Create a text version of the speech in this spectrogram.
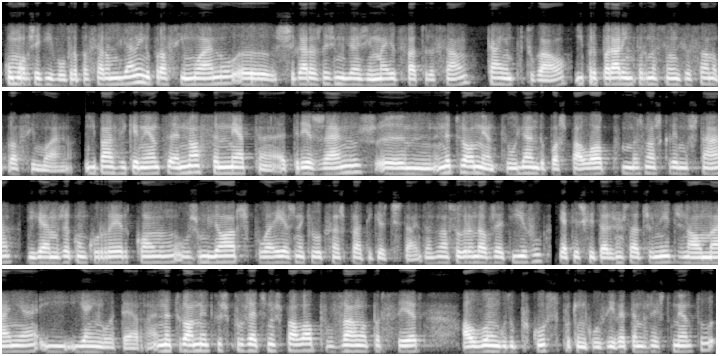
como objetivo ultrapassar um milhão e no próximo ano uh, chegar aos 2 milhões e meio de faturação cá em Portugal e preparar a internacionalização no próximo ano. E basicamente a nossa meta a três anos, um, naturalmente olhando para os PALOP, mas nós queremos estar, digamos, a concorrer com os melhores players naquilo que são as práticas de Estado. Então o nosso grande objetivo é ter escritórios nos Estados Unidos, na Alemanha e, e em Inglaterra. Naturalmente que os projetos nos PALOP vão aparecer ao longo do percurso, porque inclusive estamos neste momento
